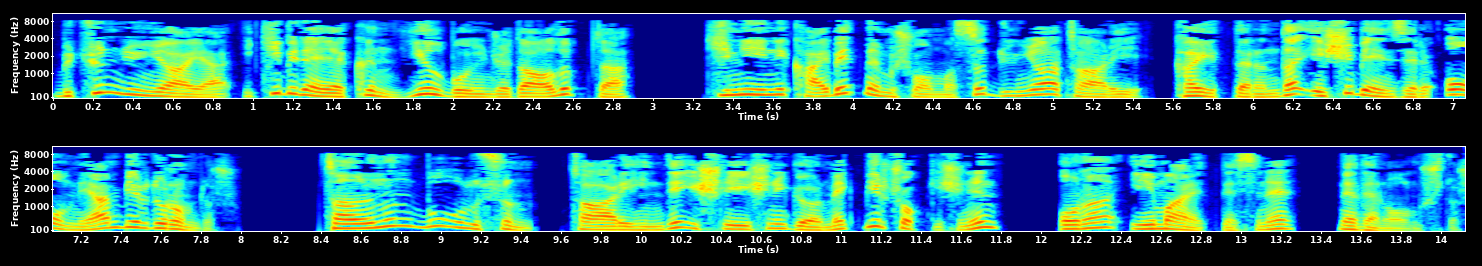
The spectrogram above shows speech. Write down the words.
bütün dünyaya 2000'e yakın yıl boyunca dağılıp da kimliğini kaybetmemiş olması dünya tarihi kayıtlarında eşi benzeri olmayan bir durumdur. Tanrı'nın bu ulusun tarihinde işleyişini görmek birçok kişinin ona iman etmesine neden olmuştur.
